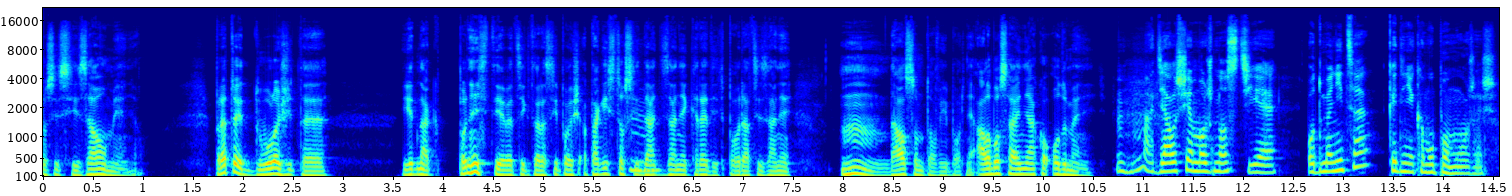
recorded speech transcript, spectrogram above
čo si si zaumienil. Preto je dôležité jednak plniť tie veci, ktoré si povieš a takisto si mm. dať za ne kredit, povedať si za ne, mm, dal som to výborne, alebo sa aj nejako odmeniť. Mm-hmm. A ďalšia možnosť je odmeniť sa, keď niekomu pomôžeš.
